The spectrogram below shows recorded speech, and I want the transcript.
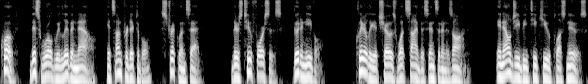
Quote, This world we live in now, it's unpredictable, Strickland said. There's two forces, good and evil. Clearly it shows what side this incident is on. In LGBTQ plus news,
